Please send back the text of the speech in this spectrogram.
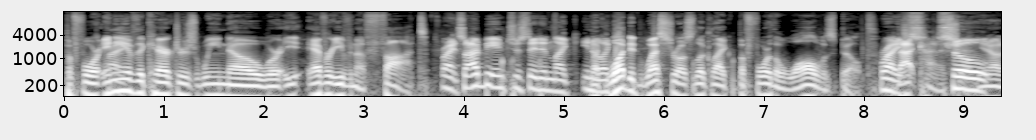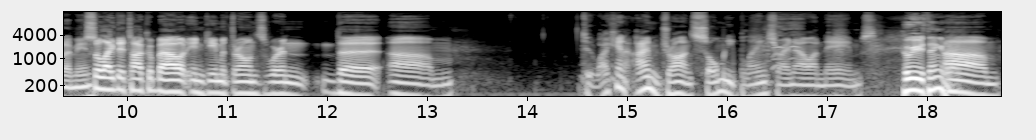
before any Right. of the characters we know were e- ever even a thought. right. So I'd be interested in like you know like, like, what did Westeros look like before the wall was built? right that kind of so, shit. You know what I mean? So like they talk about in Game of Thrones, where in the um, dude, why can't I'm drawing so many blanks right now on names? Who are you thinking of? Um,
